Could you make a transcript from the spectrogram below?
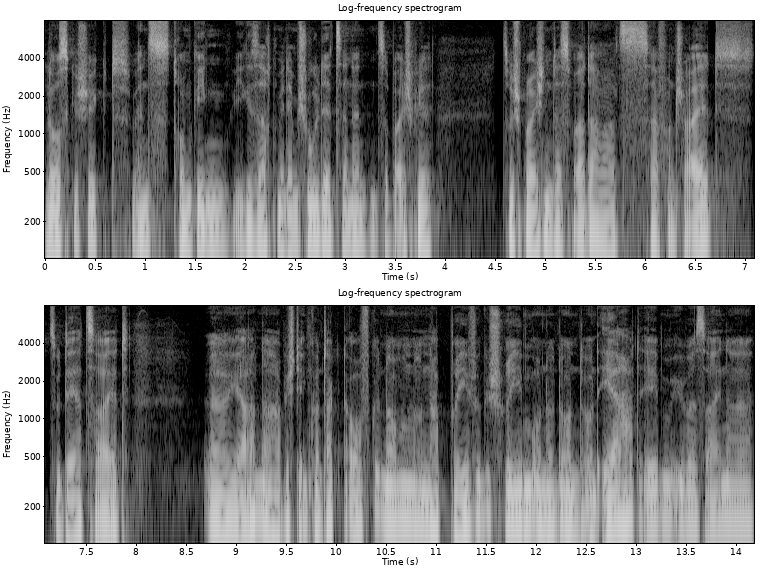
losgeschickt, wenn es darum ging, wie gesagt, mit dem Schuldezernenten zum Beispiel zu sprechen. Das war damals Herr von Scheid zu der Zeit. Äh, ja, da habe ich den Kontakt aufgenommen und habe Briefe geschrieben und und und. Und er hat eben über seine,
